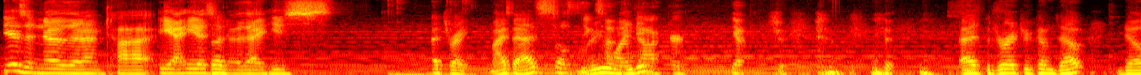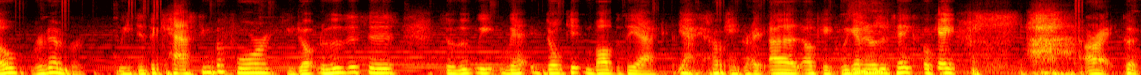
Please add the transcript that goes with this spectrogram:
he doesn't know that I'm Ty. Yeah, he doesn't know that he's That's right. My bad. still thinks I'm a Rewinding. doctor. As the director comes out, no, remember, we did the casting before. You don't know who this is, so that we, we don't get involved with the act. Yeah, okay, great. Uh, okay, we got another take. Okay, all right, good.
